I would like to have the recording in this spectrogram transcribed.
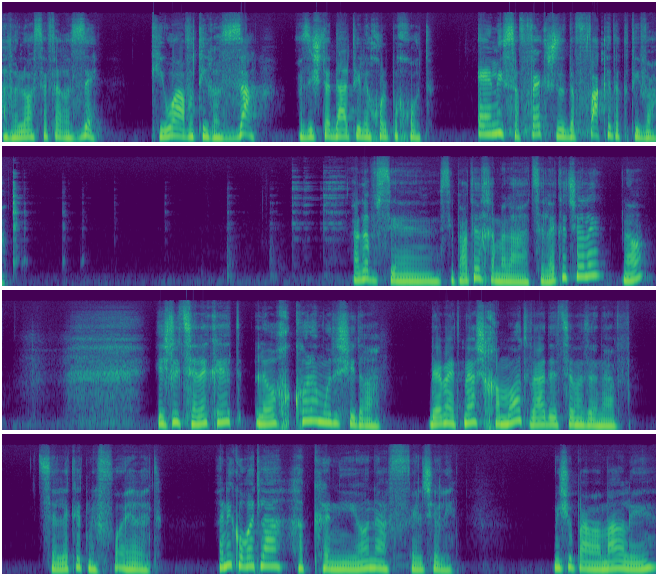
אבל לא הספר הזה, כי הוא אהב אותי רזה, אז השתדלתי לאכול פחות. אין לי ספק שזה דפק את הכתיבה. אגב, סיפרתי לכם על הצלקת שלי, לא? יש לי צלקת לאורך כל עמוד השדרה. באמת, מהשכמות ועד עצם הזנב. צלקת מפוארת. אני קוראת לה הקניון האפל שלי. מישהו פעם אמר לי,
